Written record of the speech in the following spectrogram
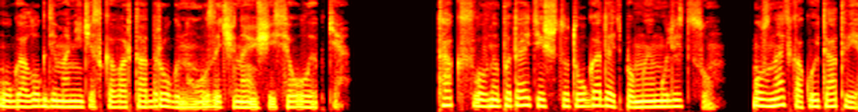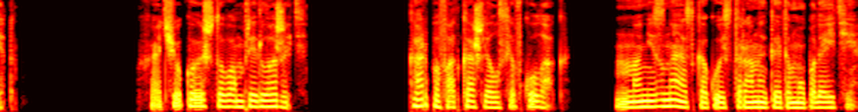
Уголок демонического рта дрогнул в зачинающейся улыбке. Так, словно пытаетесь что-то угадать по моему лицу, узнать какой-то ответ. Хочу кое-что вам предложить. Карпов откашлялся в кулак, но не знаю, с какой стороны к этому подойти.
